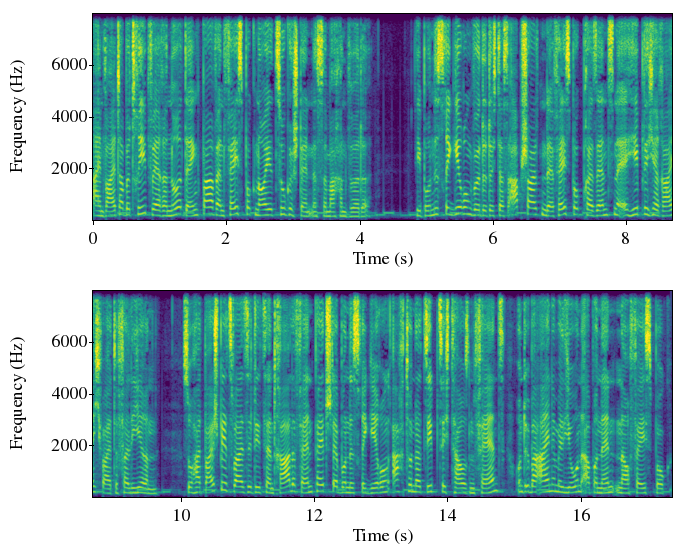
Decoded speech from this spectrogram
Ein Weiterbetrieb wäre nur denkbar, wenn Facebook neue Zugeständnisse machen würde. Die Bundesregierung würde durch das Abschalten der Facebook-Präsenzen erhebliche Reichweite verlieren. So hat beispielsweise die zentrale Fanpage der Bundesregierung 870.000 Fans und über eine Million Abonnenten auf Facebook.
